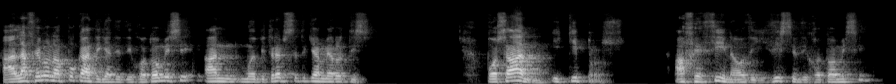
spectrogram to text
Αλλά θέλω να πω κάτι για τη διχοτόμηση, αν μου επιτρέψετε και αν με ρωτήσετε. Πως αν η Κύπρος αφαιθεί να οδηγηθεί στη διχοτόμηση,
